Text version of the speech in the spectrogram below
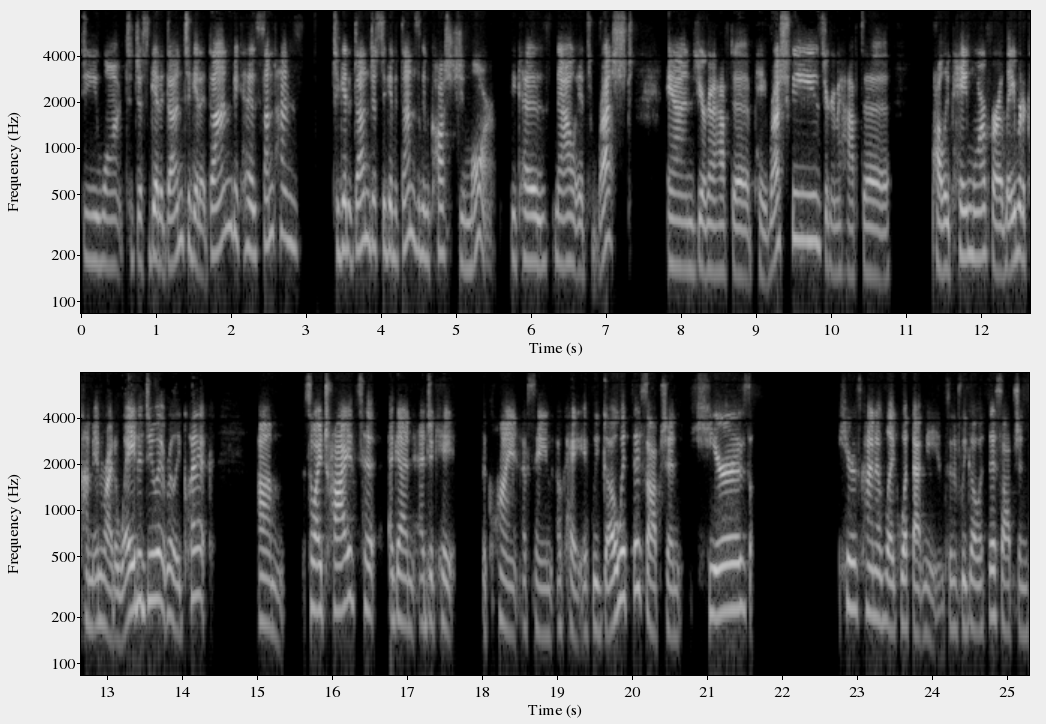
do you want to just get it done to get it done? Because sometimes to get it done just to get it done is going to cost you more because now it's rushed and you're going to have to pay rush fees. You're going to have to probably pay more for our labor to come in right away to do it really quick. Um, so i tried to again educate the client of saying okay if we go with this option here's here's kind of like what that means. And if we go with this option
